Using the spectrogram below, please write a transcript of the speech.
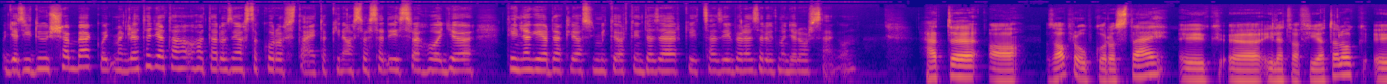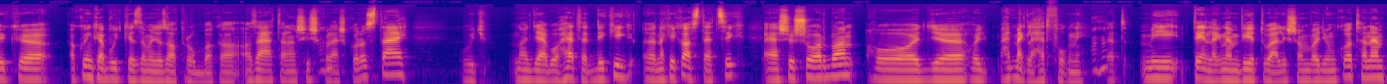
Vagy az idősebbek, vagy meg lehet egyáltalán határozni azt a korosztályt, akin azt veszed észre, hogy tényleg érdekli azt, hogy mi történt 1200 évvel ezelőtt Magyarországon? Hát a, az apróbb korosztály, ők, illetve a fiatalok, ők, akkor inkább úgy kezdem, hogy az apróbbak, az általános iskolás korosztály, úgy nagyjából hetedikig, nekik azt tetszik elsősorban, hogy, hogy hát meg lehet fogni. Uh-huh. Tehát mi tényleg nem virtuálisan vagyunk ott, hanem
